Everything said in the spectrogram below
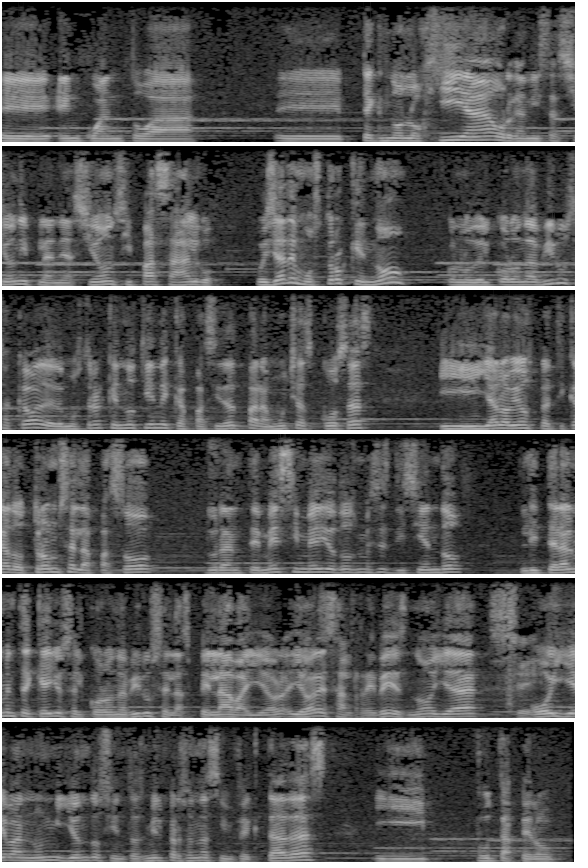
eh, en cuanto a eh, tecnología, organización y planeación, si pasa algo. Pues ya demostró que no, con lo del coronavirus acaba de demostrar que no tiene capacidad para muchas cosas y ya lo habíamos platicado, Trump se la pasó durante mes y medio, dos meses diciendo literalmente que ellos el coronavirus se las pelaba y ahora, y ahora es al revés, ¿no? Ya hoy llevan un millón doscientos mil personas infectadas y puta, pero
